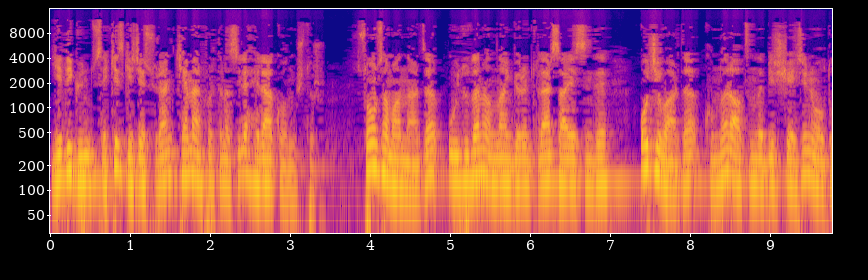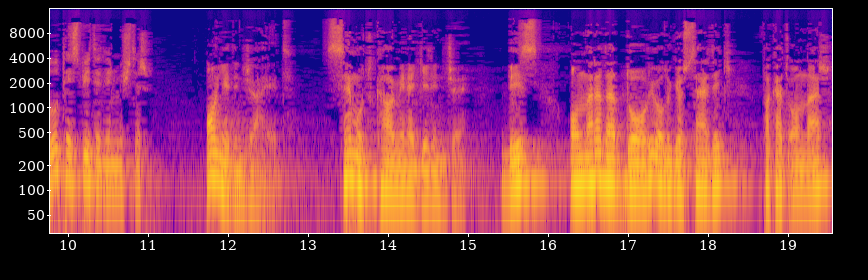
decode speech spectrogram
7 gün 8 gece süren kemer fırtınasıyla helak olmuştur. Son zamanlarda uydudan alınan görüntüler sayesinde o civarda kumlar altında bir şehrin olduğu tespit edilmiştir. 17. Ayet Semud kavmine gelince, biz onlara da doğru yolu gösterdik fakat onlar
